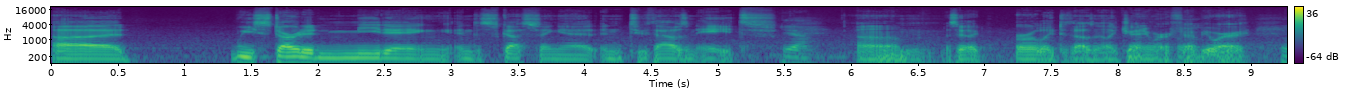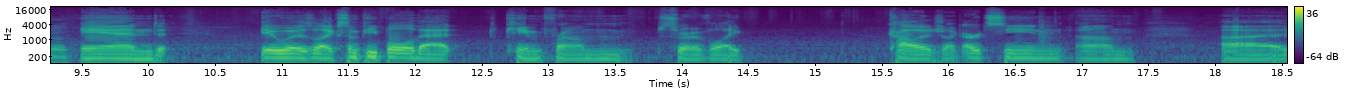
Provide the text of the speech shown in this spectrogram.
uh, we started meeting and discussing it in 2008. Yeah. um, I say like early 2000, like January, February, and it was like some people that came from sort of like college, like art scene. Um, uh,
